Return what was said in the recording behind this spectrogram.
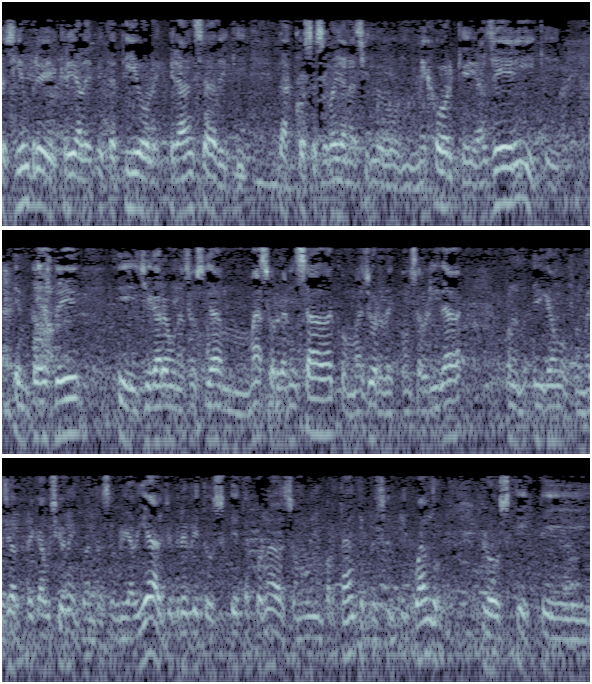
Pero siempre crea la expectativa o la esperanza de que las cosas se vayan haciendo mejor que ayer y que en pos de eh, llegar a una sociedad más organizada, con mayor responsabilidad, con, digamos, con mayor precaución en cuanto a seguridad vial. Yo creo que estos, estas jornadas son muy importantes, pero siempre y cuando los... Este,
